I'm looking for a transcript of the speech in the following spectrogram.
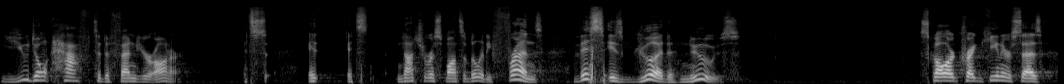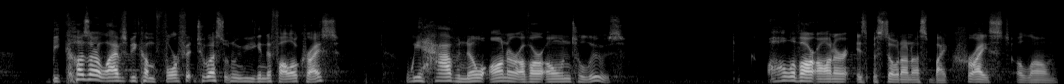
You don't have to defend your honor. It's, it, it's not your responsibility. Friends, this is good news. Scholar Craig Keener says, because our lives become forfeit to us when we begin to follow Christ, we have no honor of our own to lose. All of our honor is bestowed on us by Christ alone.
